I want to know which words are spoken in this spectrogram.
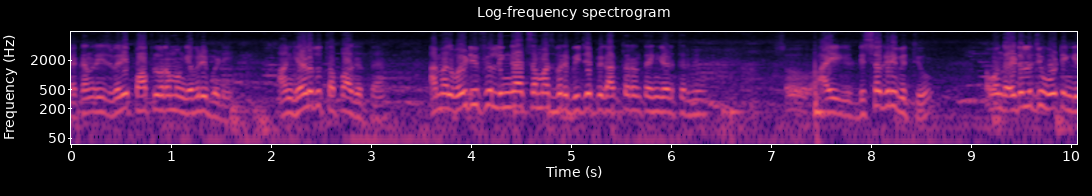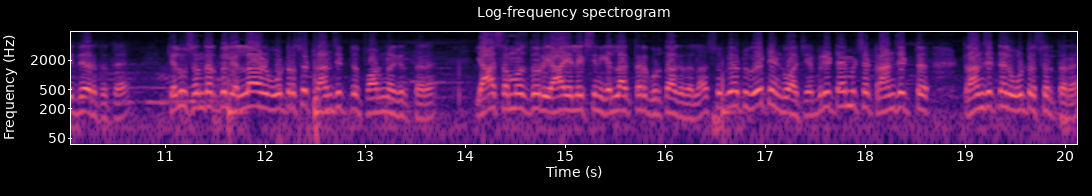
ಯಾಕಂದ್ರೆ is very popular among everybody ಹಂಗೆ ಹೇಳೋದು ತಪ್ಪಾಗುತ್ತೆ. ಆಮೇಲೆ ವೈ ಡಿ ಫೀಲ್ ಲಿಂಗಾಯತ್ ಸಮಾಜ ಬರೀ ಬಿ ಜೆ ಪಿಗೆ ಆಗ್ತಾರೆ ಅಂತ ಹೆಂಗೆ ಹೇಳ್ತೀರಿ ನೀವು? So I disagree with you ಒಂದು ಐಡಿಯಾಲಜಿ ವೋಟಿಂಗ್ ಇದ್ದೇ ಇರ್ತದೆ. ಕೆಲವು ಸಂದರ್ಭದಲ್ಲಿ ಎಲ್ಲ ವೋಟರ್ಸು ಟ್ರಾನ್ಸಿಟ್ ಫಾರ್ಮ್ನಾಗಿರ್ತಾರೆ ಯಾವ ಸಮಾಜದವ್ರು ಯಾವ ಎಲೆಕ್ಷನ್ ಎಲ್ಲ ಆಗ್ತಾರೆ ಗೊತ್ತಾಗೋದಲ್ಲ so we have to wait and watch every time it's a transit ಟ್ರಾನ್ಸಿಟ್ನಲ್ಲಿ ವೋಟರ್ಸ್ ಇರ್ತಾರೆ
